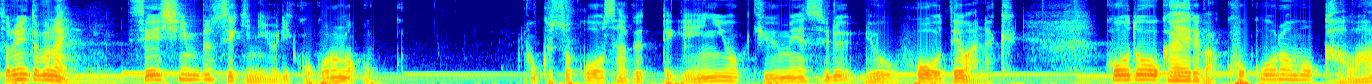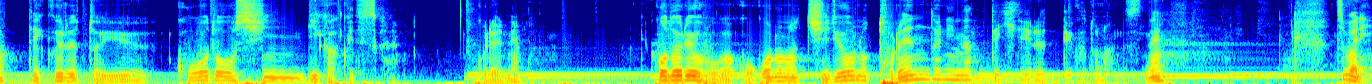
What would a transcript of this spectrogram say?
それに伴い精神分析により心の奥底を探って原因を究明する療法ではなく行動を変えれば心も変わってくるという行動心理学ですかね。これね。行動療法が心の治療のトレンドになってきているっていうことなんですね。つまり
